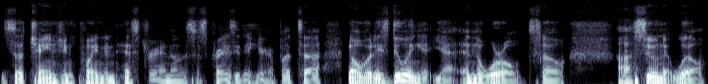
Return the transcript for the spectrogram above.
it's a changing point in history. I know this is crazy to hear, but uh, nobody's doing it yet in the world. So uh, soon it will.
